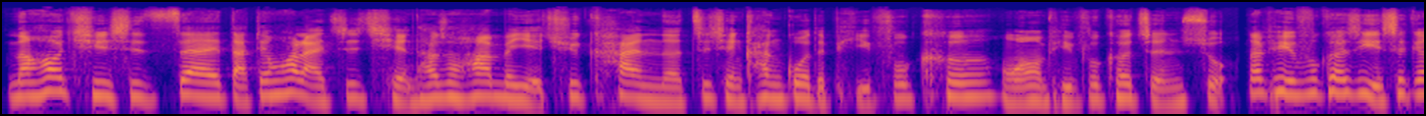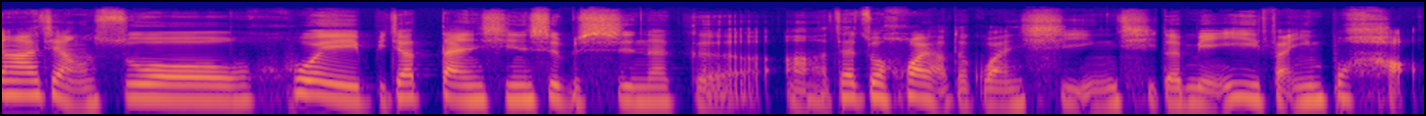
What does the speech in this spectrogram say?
然后其实，在打电话来之前，他说他们也去看了之前看过的皮肤科，往往皮肤科诊所。那皮肤科是也是跟他讲说，会比较担心是不是那个啊、在做化疗的关系引起的免疫反应不好。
